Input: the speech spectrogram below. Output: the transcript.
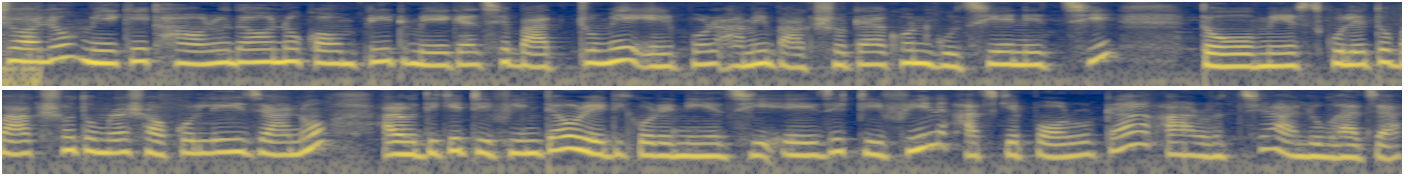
চলো, মেয়েকে খাওয়ানো দাওয়ানো কমপ্লিট মেয়ে গেছে বাথরুমে এরপর আমি বাক্সটা এখন গুছিয়ে নিচ্ছি। তো মেয়ের স্কুলে তো বাক্স, তোমরা সকলেই জানো। আর ওদিকে টিফিনটাও রেডি করে নিয়েছি। এই যে টিফিন, আজকে পরোটা আর হচ্ছে আলু ভাজা।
